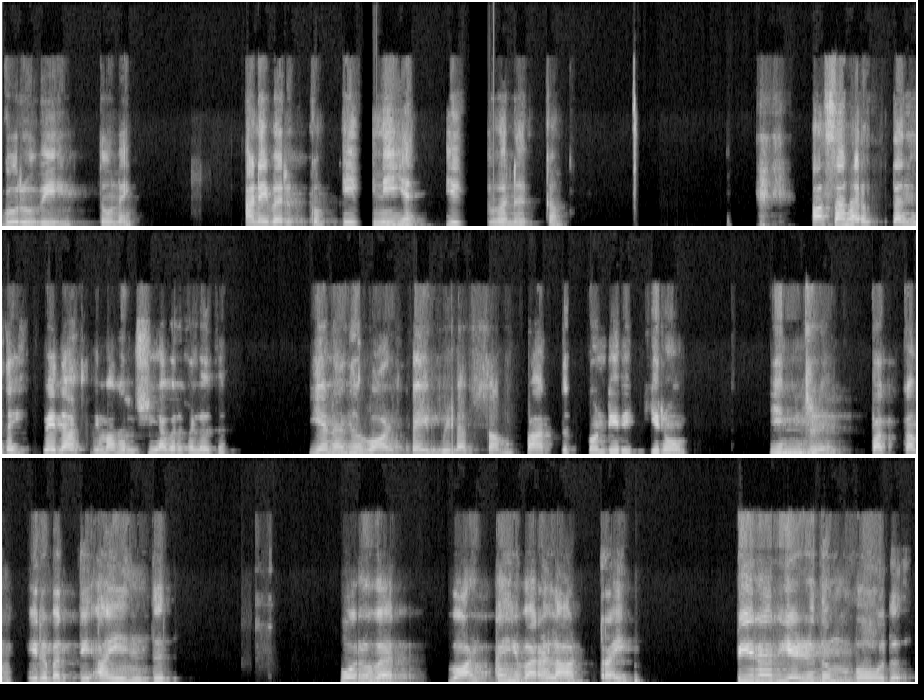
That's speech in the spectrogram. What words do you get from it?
குருவே துணை அனைவருக்கும் இனிய வணக்கம் ஆசான் அருத்தந்தை வேதாஸ்ரீ மகரிஷி அவர்களது எனது வாழ்க்கை விளக்கம் பார்த்து கொண்டிருக்கிறோம். இன்று பக்கம் இருபத்தி ஐந்து. ஒருவர் வாழ்க்கை வரலாற்றை பிறர் எழுதும் போது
